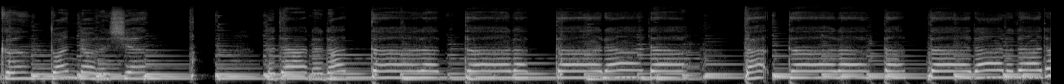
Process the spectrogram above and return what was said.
根断掉的线。哒哒哒哒哒哒哒哒哒哒。哒哒哒哒哒哒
